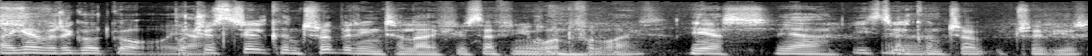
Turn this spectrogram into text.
I gave it a good go. But yeah. you're still contributing to life, yourself and your wonderful wife. yes, yeah. You still Uh, contribute.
